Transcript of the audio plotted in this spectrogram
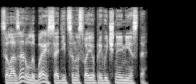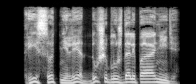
Салазар, улыбаясь, садится на свое привычное место. Три сотни лет души блуждали по Аниде.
